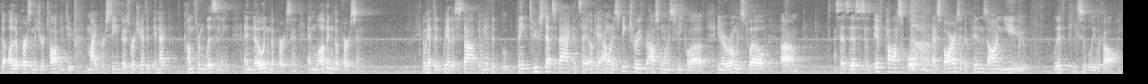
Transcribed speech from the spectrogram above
the other person that you're talking to might perceive those words. You have to, and that comes from listening and knowing the person and loving the person. And we have to we have to stop and we have to think two steps back and say, okay, I want to speak truth, but I also want to speak love. You know, Romans 12 um, says this. It says, if possible, as far as it depends on you, live peaceably with all.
